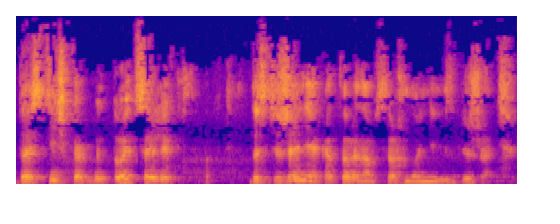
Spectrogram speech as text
достичь как бы той цели, достижения которой нам все равно не избежать.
